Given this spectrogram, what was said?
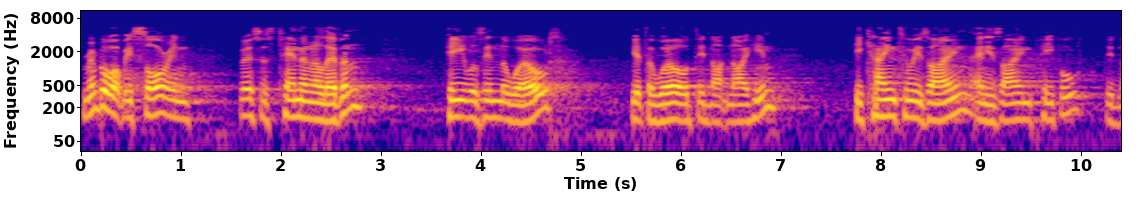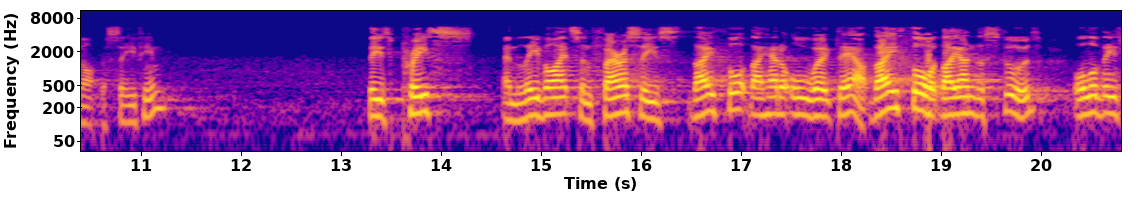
Remember what we saw in verses 10 and 11? He was in the world, yet the world did not know him. He came to his own, and his own people did not receive him. These priests and Levites and Pharisees, they thought they had it all worked out. They thought they understood all of these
